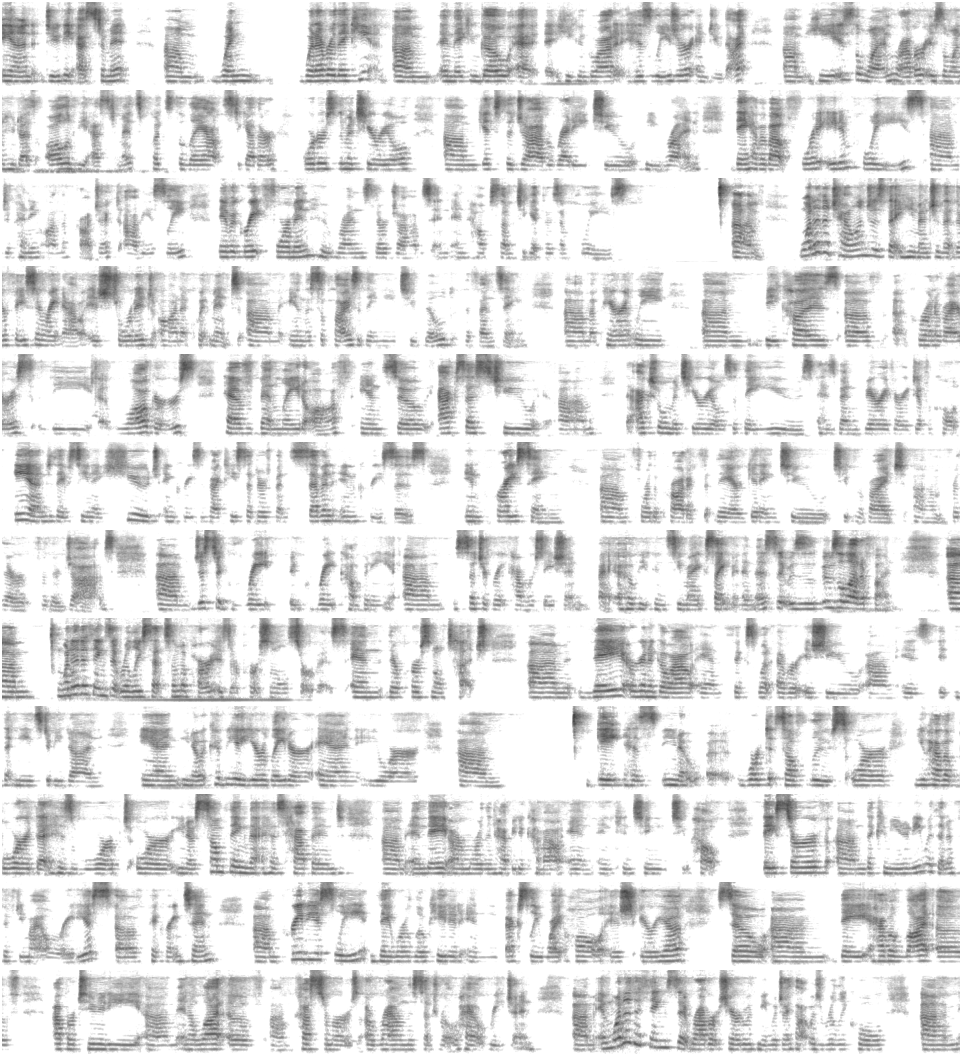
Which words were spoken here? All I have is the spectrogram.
and do the estimate um, when whenever they can. Um, and they can go at, he can go out at his leisure and do that. Um, he is the one, Robert is the one who does all of the estimates, puts the layouts together, orders the material, um, gets the job ready to be run. They have about four to eight employees, um, depending on the project, obviously. They have a great foreman who runs their jobs and, and helps them to get those employees. Um, one of the challenges that he mentioned that they're facing right now is shortage on equipment um, and the supplies that they need to build the fencing. Um, apparently, um, because of uh, coronavirus, the loggers have been laid off, and so access to um, the actual materials that they use has been very, very difficult. And they've seen a huge increase. In fact, he said there's been seven increases in pricing um, for the product that they are getting to to provide um, for their for their jobs. Um, just a great a great company. Um, such a great conversation. I, I, hope you can see my excitement in this. It was it was a lot of fun. Um, one of the things that really sets them apart is their personal service and their personal touch. Um, they are going to go out and fix whatever issue is it, that needs to be done. And you know, it could be a year later, and your um, gate has you know uh, worked itself loose or you have a board that has warped or you know something that has happened um, and they are more than happy to come out and, and continue to help they serve um, the community within a 50 mile radius of pickerington um, previously they were located in the bexley whitehall-ish area so um, they have a lot of opportunity um, and a lot of um, customers around the central Ohio region. Um, and one of the things that Robert shared with me, which I thought was really cool,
